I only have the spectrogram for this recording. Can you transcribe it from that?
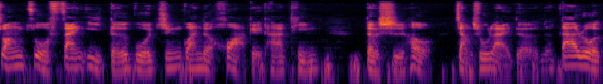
装作翻译德国军官的话给他听的时候讲出来的。大家如果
